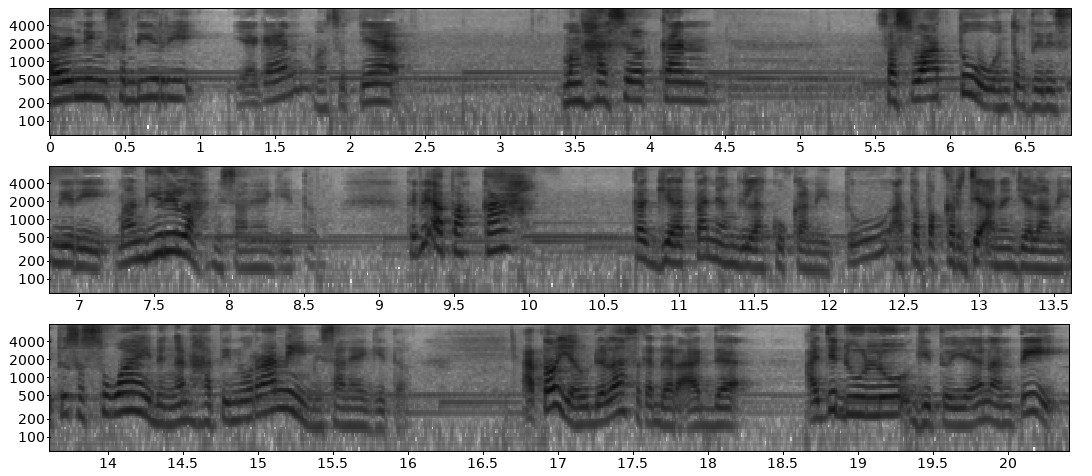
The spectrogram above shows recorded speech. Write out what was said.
earning sendiri ya kan? Maksudnya menghasilkan sesuatu untuk diri sendiri mandirilah misalnya gitu. Tapi apakah kegiatan yang dilakukan itu atau pekerjaan yang jalani itu sesuai dengan hati nurani misalnya gitu? Atau ya udahlah sekedar ada aja dulu gitu ya nanti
